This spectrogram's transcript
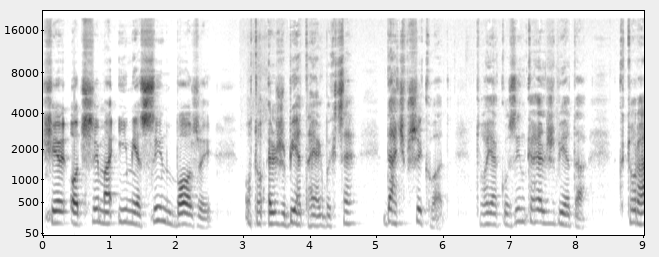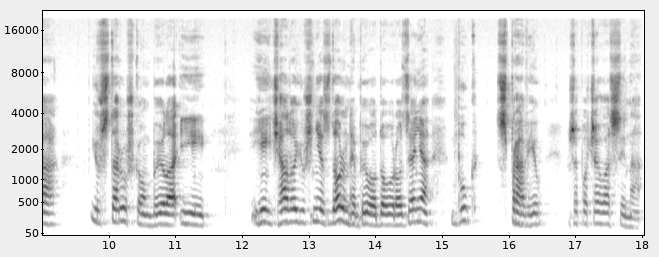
się, otrzyma imię Syn Boży. Oto Elżbieta jakby chce dać przykład. Twoja kuzynka Elżbieta, która już staruszką była i jej ciało już niezdolne było do urodzenia, Bóg sprawił, że poczęła syna.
